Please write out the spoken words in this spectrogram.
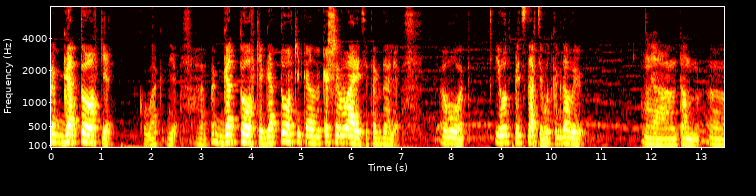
Готовки. Кулак? Нет. Готовки, готовки там, кошеварить и так далее. Вот. И вот представьте, вот когда вы э, там э,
